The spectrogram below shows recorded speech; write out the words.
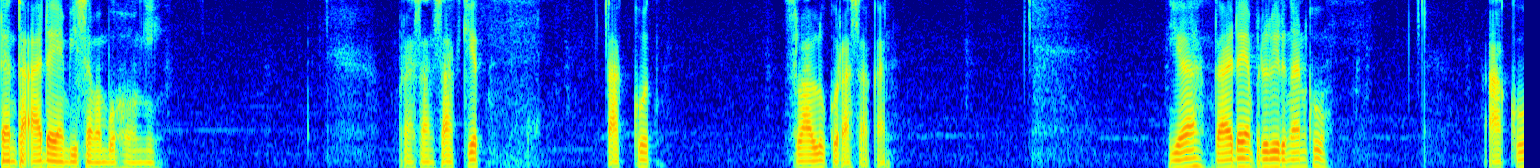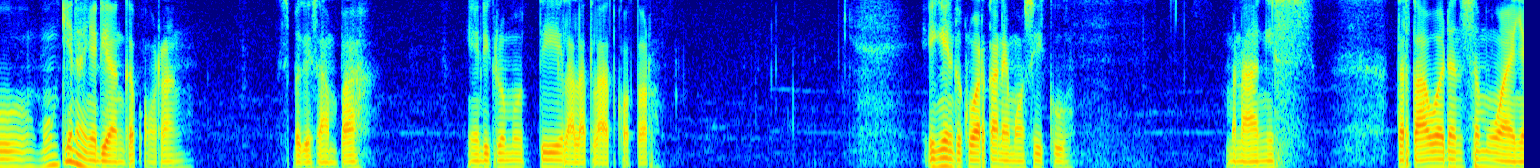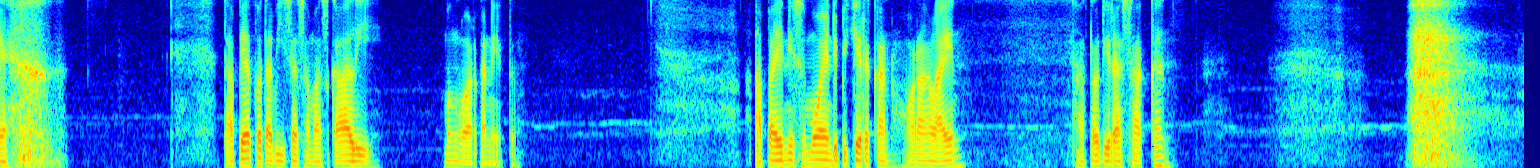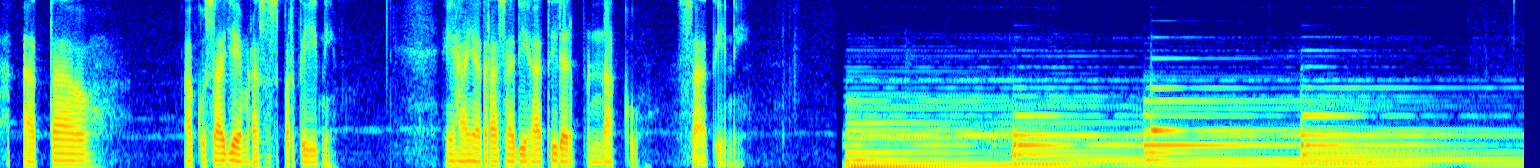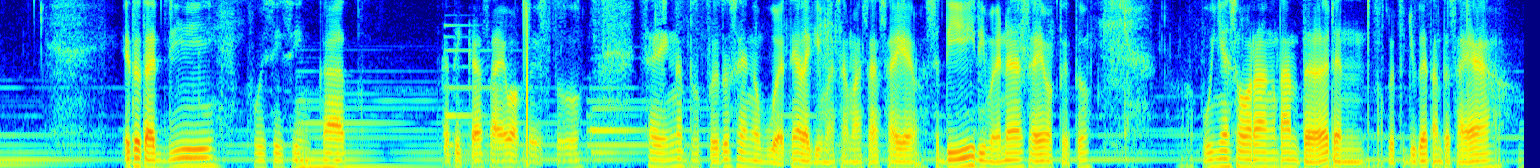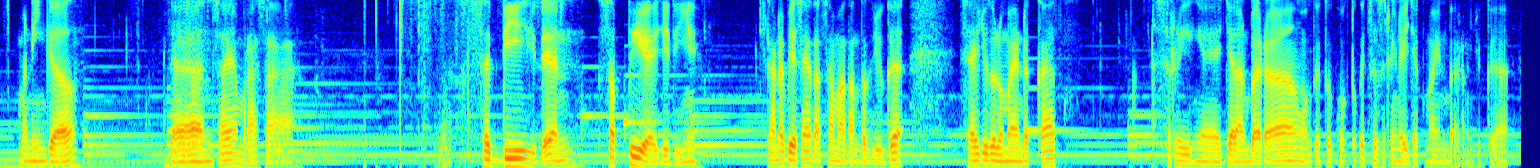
dan tak ada yang bisa membohongi. Perasaan sakit, takut, selalu kurasakan. Ya, tak ada yang peduli denganku. Aku mungkin hanya dianggap orang sebagai sampah yang dikerumuti lalat-lalat kotor. Ingin keluarkan emosiku, menangis, tertawa dan semuanya. Tapi aku tak bisa sama sekali mengeluarkan itu. Apa ini semua yang dipikirkan orang lain atau dirasakan? Atau aku saja yang merasa seperti ini? yang hanya terasa di hati dan benakku saat ini. Itu tadi puisi singkat ketika saya waktu itu. Saya ingat waktu itu saya ngebuatnya lagi masa-masa saya sedih di mana saya waktu itu punya seorang tante dan waktu itu juga tante saya meninggal. Dan saya merasa sedih dan sepi ya jadinya. Karena biasanya tak sama tante juga saya juga lumayan dekat. Sering ya jalan bareng waktu itu waktu kecil sering diajak main bareng juga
